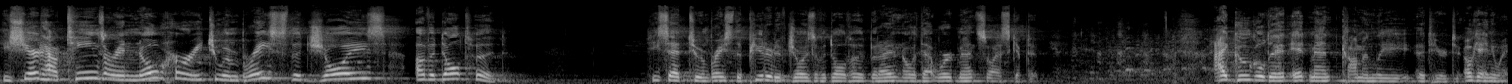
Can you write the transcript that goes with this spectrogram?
he shared how teens are in no hurry to embrace the joys of adulthood. He said to embrace the putative joys of adulthood, but I didn't know what that word meant, so I skipped it. I Googled it, it meant commonly adhered to. Okay, anyway.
